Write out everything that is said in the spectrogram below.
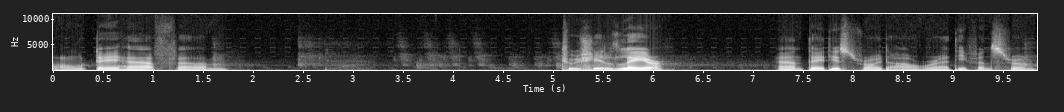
Oh they have um, two shield layer and they destroyed our uh, defense drone.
